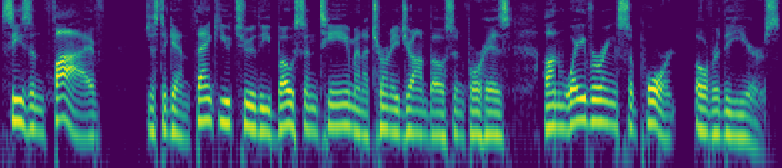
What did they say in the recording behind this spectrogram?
season 5 just again, thank you to the Boesen team and attorney John Boesen for his unwavering support over the years.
